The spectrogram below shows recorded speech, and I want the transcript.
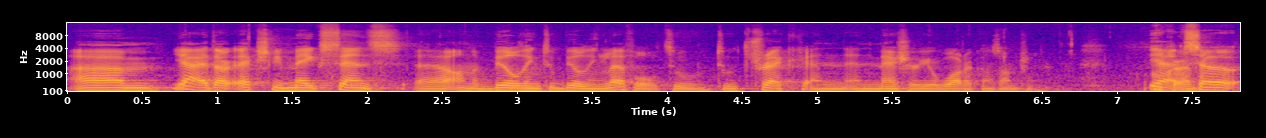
Um, yeah, it actually makes sense uh, on a building to building level to to track and, and measure your water consumption. Yeah. Okay. So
